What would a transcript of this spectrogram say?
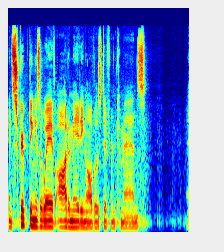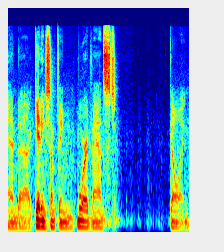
And scripting is a way of automating all those different commands and uh, getting something more advanced going.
